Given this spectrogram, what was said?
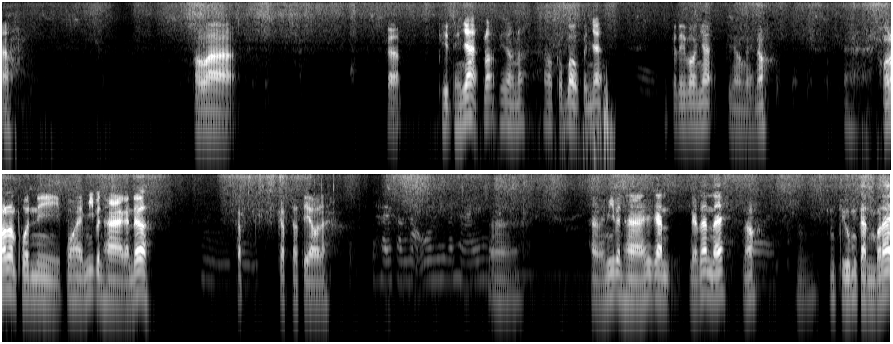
อ้าวเพราะว่าก็ผิดให้ยากเนาะพี่น้องเนาะเราก็บอกกันยากก็เลยบอกยากพี่น้องเลยเนาะอ่าของเราลำพลนี่พอให้มีปัญหากันเด้อ อืมกับ กับสเตียวนะ ให้ข้างนอกว่ามีปัญหาอย่างอ่าหาไม่มีปัญหาคือกันแบบนั้นเลยเนาะโดยอืมมันคิวมกันบ่ได้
